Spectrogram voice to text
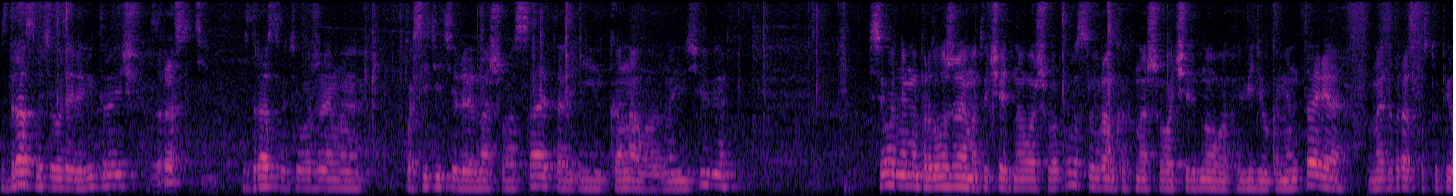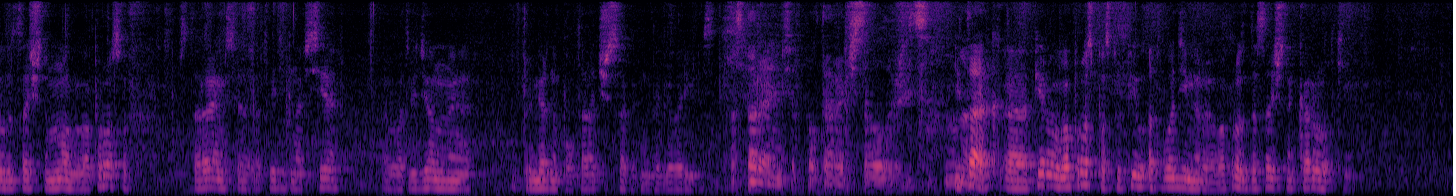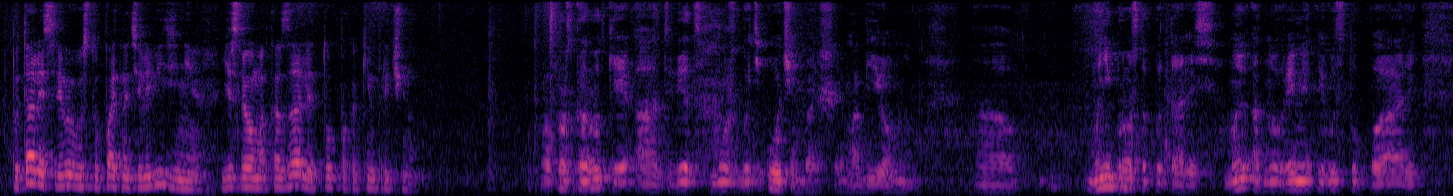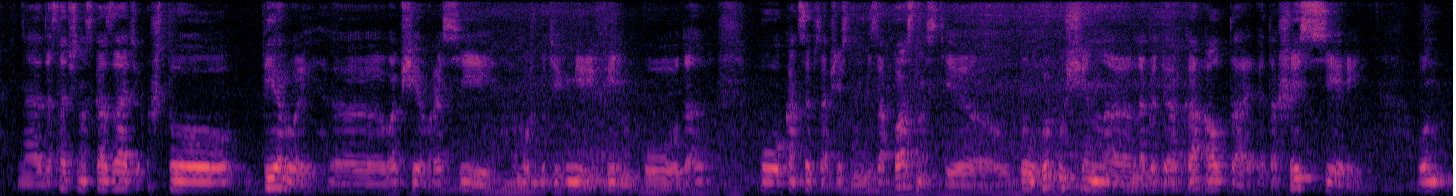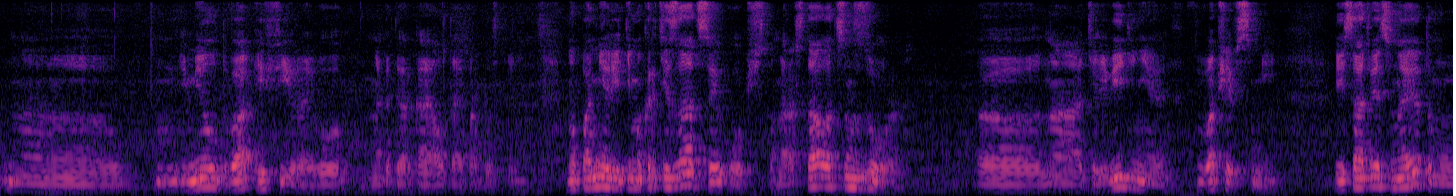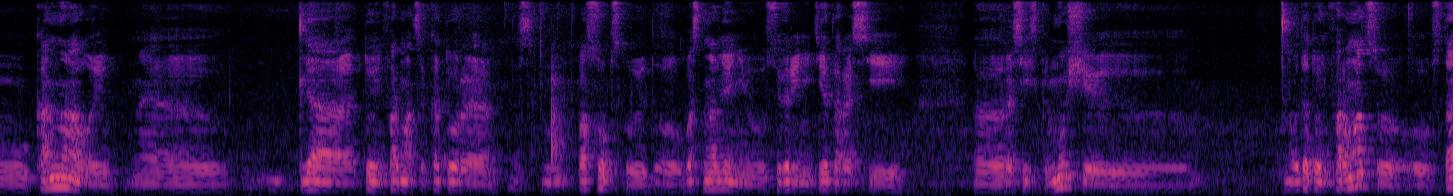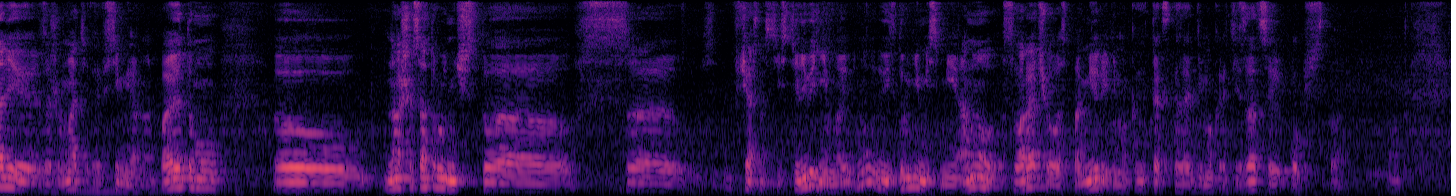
Здравствуйте, Валерий Викторович. Здравствуйте. Здравствуйте, уважаемые посетители нашего сайта и канала на YouTube. Сегодня мы продолжаем отвечать на ваши вопросы в рамках нашего очередного видеокомментария. На этот раз поступило достаточно много вопросов. Стараемся ответить на все в отведенные примерно полтора часа, как мы договорились. Постараемся в полтора часа уложиться. Ну, Итак, надо. Э, первый вопрос поступил от Владимира. Вопрос достаточно короткий. Пытались ли вы выступать на телевидении? Если вам отказали, то по каким причинам? Вопрос короткий, а ответ может быть очень большим, объемным. Э, мы не просто пытались, мы одно время и выступали. Э, достаточно сказать, что первый э, вообще в России, а может быть и в мире фильм по, да, по концепции общественной безопасности э, был выпущен э, на ГТРК «Алтай». Это шесть серий. Он э, имел два эфира, его на ГТРК «Алтай» пропустили. Но по мере демократизации общества нарастала цензура э, на телевидении, вообще в СМИ. И, соответственно, этому каналы э, для той информации, которая способствует восстановлению суверенитета России, российской мощи, вот эту информацию стали зажимать всемирно. Поэтому наше сотрудничество с, в частности, с телевидением, ну и с другими СМИ, оно сворачивалось по мере, так сказать, демократизации общества.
